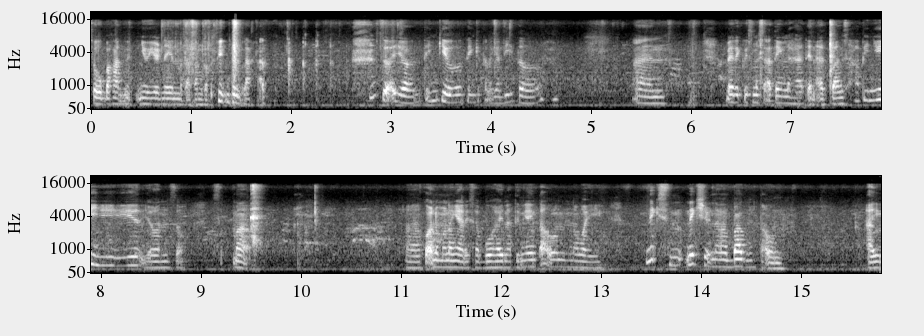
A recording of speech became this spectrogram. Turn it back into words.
So, baka New Year na yun matatanggap yung lahat. so, ayun, thank you. Thank you talaga dito. And, Merry Christmas sa ating lahat and advance Happy New Year. Yun, so, ma, ah, kung ano man nangyari sa buhay natin ngayong taon, naway, next, next year na bagong taon, ay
